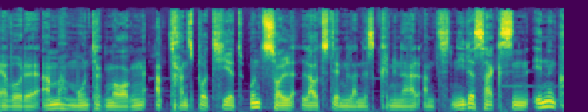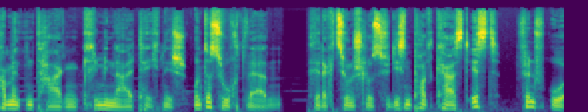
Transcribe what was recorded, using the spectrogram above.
Er wurde am Montagmorgen abtransportiert und soll laut dem Landeskriminalamt Niedersachsen in den kommenden Tagen kriminaltechnisch untersucht werden. Redaktionsschluss für diesen Podcast ist 5 Uhr.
